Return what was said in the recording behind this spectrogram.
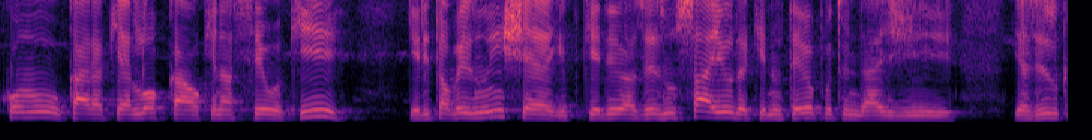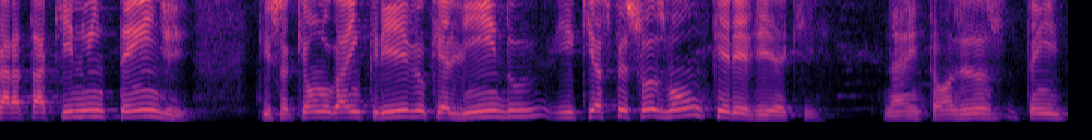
como o cara que é local, que nasceu aqui, ele talvez não enxergue, porque ele às vezes não saiu daqui, não teve oportunidade de. E às vezes o cara está aqui e não entende que isso aqui é um lugar incrível, que é lindo e que as pessoas vão querer vir aqui. Né? Então, às vezes, tem,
